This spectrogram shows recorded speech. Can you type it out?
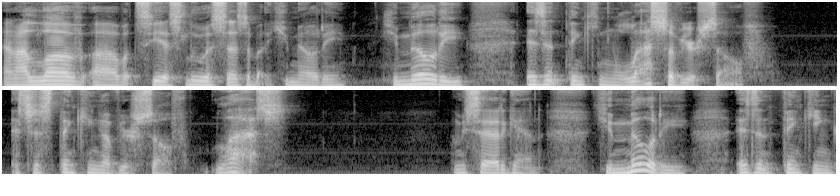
And I love uh, what C.S. Lewis says about humility. Humility isn't thinking less of yourself, it's just thinking of yourself less. Let me say it again. Humility isn't thinking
